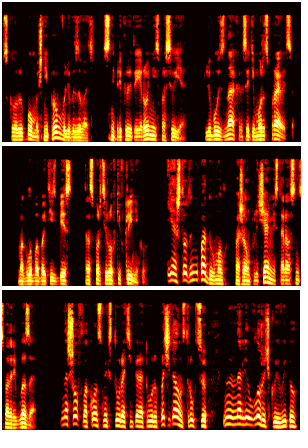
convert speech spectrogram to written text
«Скорую помощь не пробовали вызывать?» С неприкрытой иронией спросил я. «Любой знахарь с этим может справиться. Могло бы обойтись без транспортировки в клинику». «Я что-то не подумал», — пожал плечами и старался не смотреть в глаза. Нашел флакон с микстурой температуры, прочитал инструкцию, налил ложечку и выпил.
